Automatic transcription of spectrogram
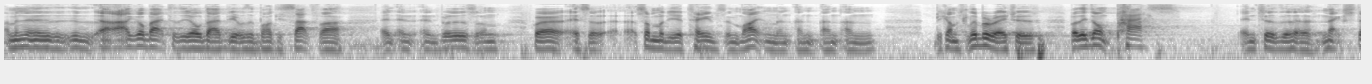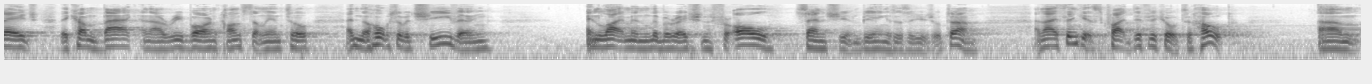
I mean, uh, I go back to the old idea of the bodhisattva in, in, in Buddhism, where it's a, somebody attains enlightenment and, and, and becomes liberated, but they don't pass into the next stage. They come back and are reborn constantly until, in the hopes of achieving enlightenment liberation for all sentient beings is the usual term. And I think it's quite difficult to hope um,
